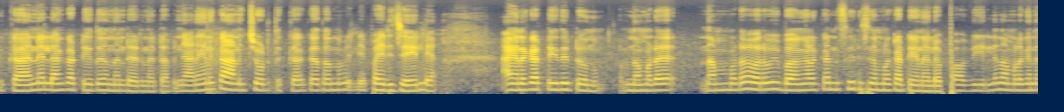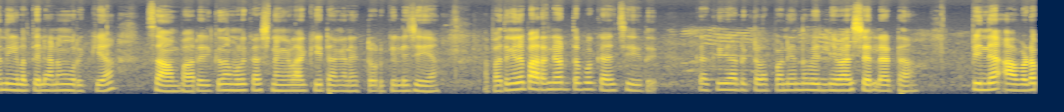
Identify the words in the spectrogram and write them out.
വിൽക്കാനെല്ലാം കട്ട് ചെയ്ത് തന്നിട്ടുണ്ടായിരുന്നു കേട്ടോ അപ്പോൾ ഞാനിങ്ങനെ കാണിച്ചു കൊടുത്തിക്കാക്ക് അതൊന്നും വലിയ പരിചയമില്ല. അങ്ങനെ കട്ട് ചെയ്തിട്ട് വന്നു. നമ്മുടെ നമ്മുടെ ഓരോ വിഭവങ്ങൾക്കനുസരിച്ച് നമ്മൾ കട്ട് ചെയ്യണമല്ലോ അപ്പോൾ അവിയൽ നമ്മളിങ്ങനെ നീളത്തിലാണ് മുറിക്കുക. സാമ്പാറിലേക്ക് നമ്മൾ കഷ്ണങ്ങളാക്കിയിട്ട് അങ്ങനെ ഇട്ട് കൊടുക്കില്ല ചെയ്യുക. അപ്പോൾ അതിങ്ങനെ പറഞ്ഞു കൊടുത്തപ്പോൾ ഒക്കെ ചെയ്ത്. കാക്ക് ഈ അടുക്കളപ്പണിയൊന്നും വലിയ വാശമല്ല കേട്ടോ. പിന്നെ അവിടെ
